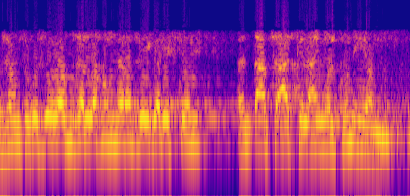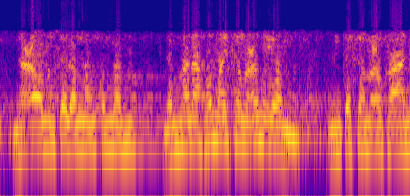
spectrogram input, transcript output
እዞም ትግዝእዎም ዘለኹም ንረቢ ገዲፍኩም ቕንጣብ ትኣክል ኣይመልኩን እዮም ንዕኦም እንተለመንኩሞም ልመናኹም ኣይሰምዑን እዮም እንተሰምዑ ኸኣኒ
